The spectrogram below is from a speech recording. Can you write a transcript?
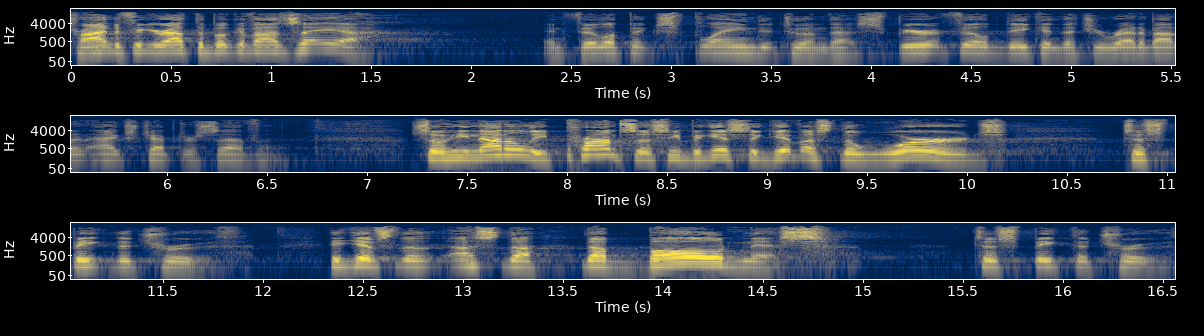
trying to figure out the book of Isaiah. And Philip explained it to him, that spirit filled deacon that you read about in Acts chapter 7. So he not only prompts us, he begins to give us the words to speak the truth. He gives the, us the, the boldness to speak the truth.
